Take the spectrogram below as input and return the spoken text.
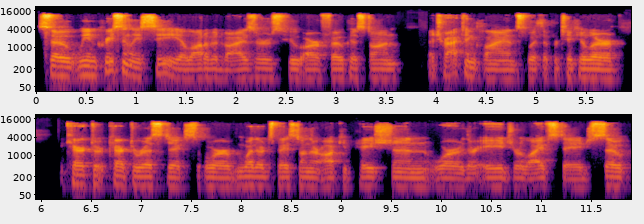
So, we increasingly see a lot of advisors who are focused on attracting clients with a particular character characteristics or whether it's based on their occupation or their age or life stage. So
